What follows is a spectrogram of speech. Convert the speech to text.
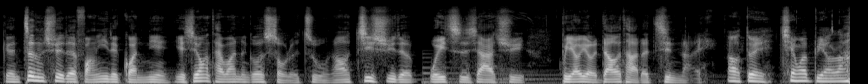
跟正确的防疫的观念，也希望台湾能够守得住，然后继续的维持下去，不要有 Delta 的进来。哦，对，千万不要让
